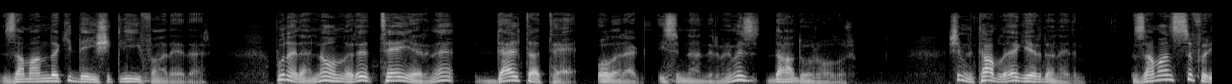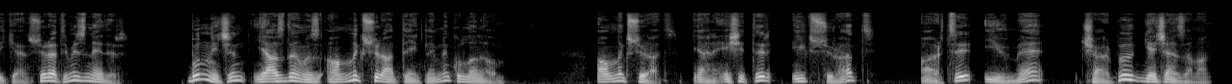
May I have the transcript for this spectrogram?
zamandaki değişikliği ifade eder. Bu nedenle onları t yerine delta t olarak isimlendirmemiz daha doğru olur. Şimdi tabloya geri dönelim. Zaman 0 iken süratimiz nedir? Bunun için yazdığımız anlık sürat denklemini kullanalım. Anlık sürat, yani eşittir ilk sürat artı ivme çarpı geçen zaman.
